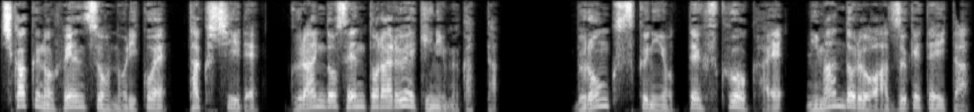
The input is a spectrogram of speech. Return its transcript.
近くのフェンスを乗り越え、タクシーで、グランドセントラル駅に向かった。ブロンクスクによって服を変え、2万ドルを預けていた、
